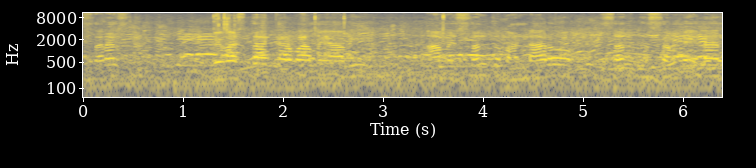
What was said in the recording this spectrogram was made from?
સરસ વ્યવસ્થા કરવામાં આવી આમે સંત ભંડારો સંત સંમેલન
